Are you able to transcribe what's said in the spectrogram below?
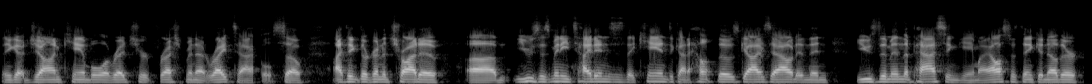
Then you got John Campbell, a redshirt freshman at right tackle. So I think they're going to try to um, use as many tight ends as they can to kind of help those guys out and then use them in the passing game. I also think another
